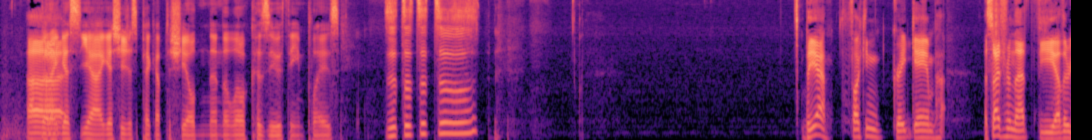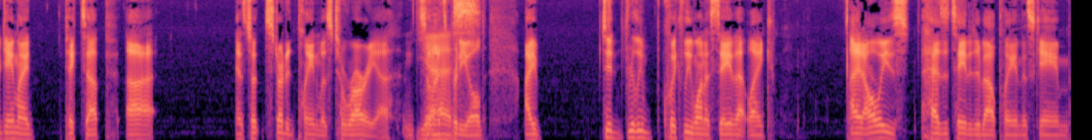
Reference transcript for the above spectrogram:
Uh, But I guess yeah, I guess you just pick up the shield and then the little kazoo theme plays. but yeah, fucking great game. Aside from that, the other game I picked up uh, and st- started playing was Terraria, and so that's pretty old. I did really quickly want to say that like I had always hesitated about playing this game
